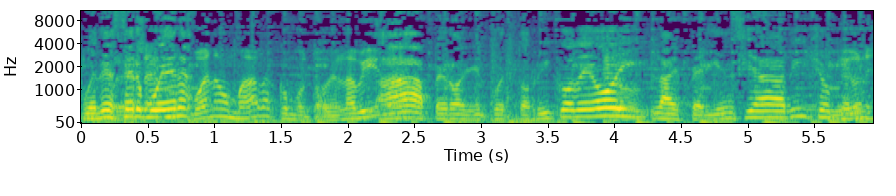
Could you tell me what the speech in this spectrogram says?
puede, ser, buena. Buena o mala, como todo en la vida. Ah, pero en Puerto Rico de hoy la experiencia ha dicho que...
